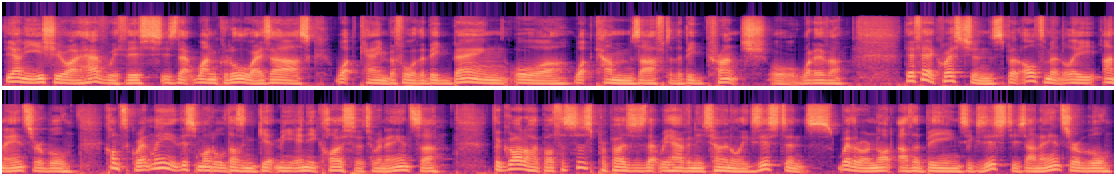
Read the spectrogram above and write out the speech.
The only issue I have with this is that one could always ask, what came before the Big Bang, or what comes after the Big Crunch, or whatever. They're fair questions, but ultimately unanswerable. Consequently, this model doesn't get me any closer to an answer. The God hypothesis proposes that we have an eternal existence. Whether or not other beings exist is unanswerable.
